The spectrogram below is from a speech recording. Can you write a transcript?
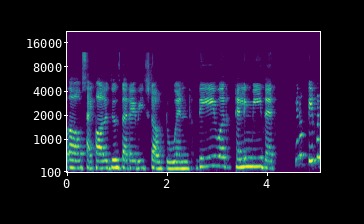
uh, psychologists that I reached out to, and they were telling me that you know, people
